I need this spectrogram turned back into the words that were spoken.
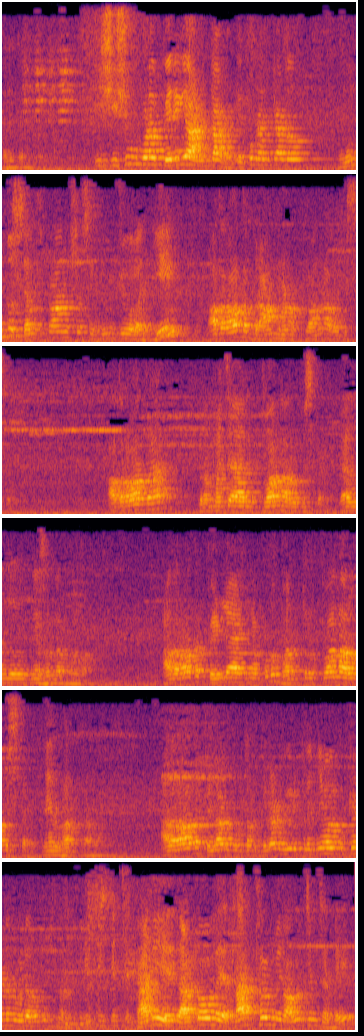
తల్లిదండ్రులు ఈ శిశువు కూడా పెరిగి అంటాడు. ఎప్పుడు అంటాడు? ముందు సెల్ఫ్ కాన్షియస్ ఇండివిజువల్ అయ్యి ఆ తర్వాత బ్రాహ్మణత్వాన్ని ఆరోపిస్తాడు. ఆ తర్వాత బ్రహ్మచారిత్వాన్ని ఆరోపిస్తాడు. వేదం చదువుకునే సందర్భంలో. ఆ తర్వాత పెళ్ళి ఆడినప్పుడు భర్తృత్వాన్ని ఆరోపిస్తాడు. నేను భర్త. ఆ తర్వాత పిల్లాడు పుట్టాడు పిల్లాడు వీడి ప్రజ్ఞ వల్ల పుట్టాడని వీడు అనుకుంటున్నాడు కానీ దాంట్లో యథార్థం మీరు ఆలోచించండి.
